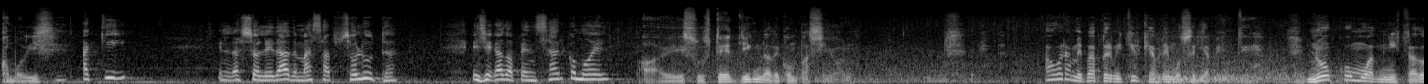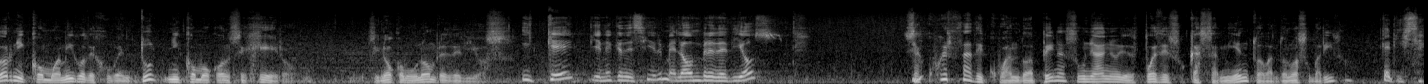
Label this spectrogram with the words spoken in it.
¿Cómo dice? Aquí, en la soledad más absoluta, he llegado a pensar como él. Ah, es usted digna de compasión. Ahora me va a permitir que hablemos seriamente. No como administrador, ni como amigo de juventud, ni como consejero, sino como un hombre de Dios. ¿Y qué tiene que decirme el hombre de Dios? ¿Se acuerda de cuando apenas un año y después de su casamiento abandonó a su marido? ¿Qué dice?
